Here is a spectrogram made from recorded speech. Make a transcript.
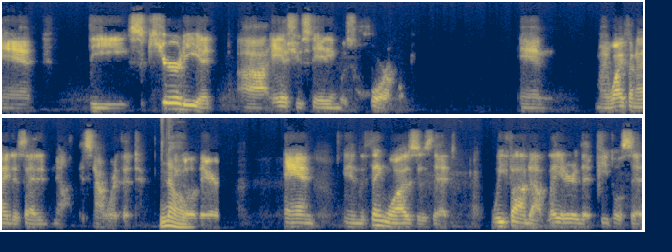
and the security at uh, ASU Stadium was horrible. And my wife and I decided, no, it's not worth it to No. go there. And and the thing was is that we found out later that people said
